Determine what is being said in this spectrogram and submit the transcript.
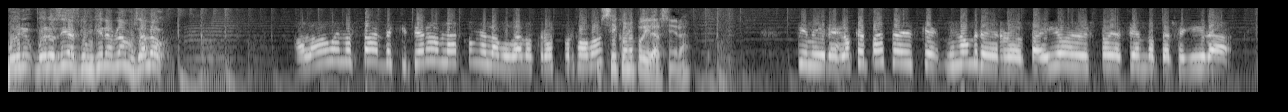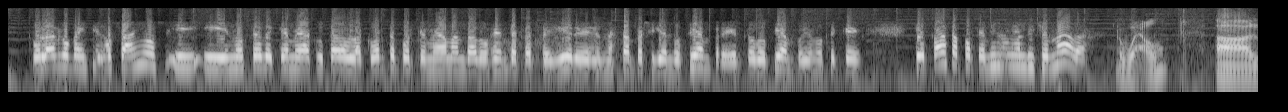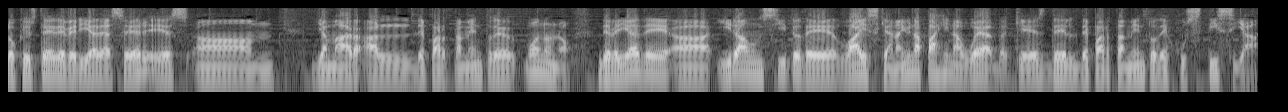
Muy buenos días, ¿con quién hablamos? Aló. Aló, buenas tardes. Quisiera hablar con el abogado Cross, por favor. Sí, ¿cómo le puedo ayudar, señora? Sí, mire, lo que pasa es que mi nombre es Rosa y yo estoy siendo perseguida por largo 22 años y, y no sé de qué me ha acusado la corte porque me ha mandado gente a perseguir, eh, me están persiguiendo siempre, en todo tiempo. Yo no sé qué, qué pasa porque a mí no me han dicho nada. Well, uh, lo que usted debería de hacer es um, llamar al departamento de... Bueno, no. Debería de uh, ir a un sitio de LiveScan. Hay una página web que es del Departamento de Justicia.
